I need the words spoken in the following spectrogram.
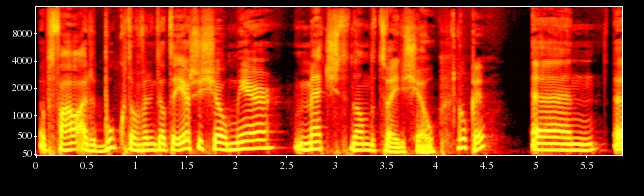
op het verhaal uit het boek, dan vind ik dat de eerste show meer matcht dan de tweede show. Oké. En eh,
